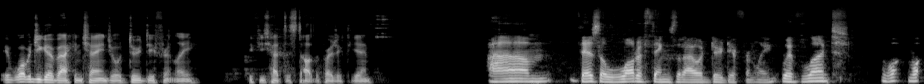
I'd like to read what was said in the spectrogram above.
It- What would you go back and change or do differently if you had to start the project again? Um, there's a lot of things that I would do differently. We've learnt what, what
